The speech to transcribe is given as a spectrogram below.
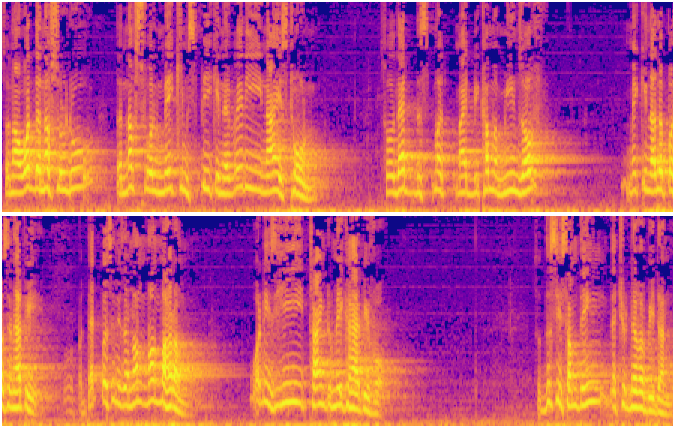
So now what the nafs will do? The nafs will make him speak in a very nice tone. So that this might become a means of making the other person happy. But that person is a non-mahram. What is he trying to make her happy for? So this is something that should never be done.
